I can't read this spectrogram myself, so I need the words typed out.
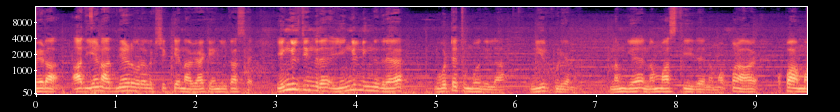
ಬೇಡ. ಅದು ಏನು ಹದಿನೇಳುವರೆ ಲಕ್ಷಕ್ಕೆ ನಾವು ಯಾಕೆ ಹೆಂಗಿಲ್ ಕಾಸ್ತೆ ಹೆಂಗಿಲ್ ತಿಂದರೆ ಹೆಂಗಿಲ್ ನಿಂಗಿದ್ರೆ ಹೊಟ್ಟೆ ತುಂಬೋದಿಲ್ಲ. ನೀರು ಕುಡಿಯೋಣ. ನಮಗೆ ನಮ್ಮ ಆಸ್ತಿ ಇದೆ, ನಮ್ಮ ಅಪ್ಪ ಅಪ್ಪ, ಅಮ್ಮ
